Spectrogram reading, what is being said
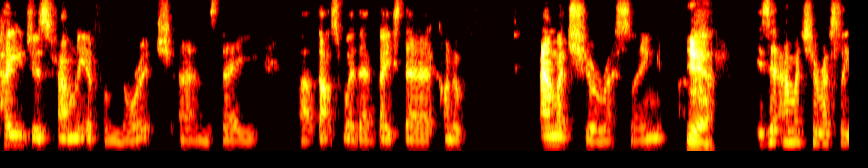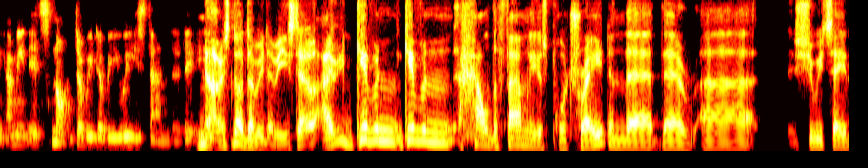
Paige's family are from Norwich, and they uh, that's where they're based. They're kind of amateur wrestling. yeah Is it amateur wrestling? I mean, it's not WWE standard. It No, it's not WWE style. I mean, given given how the family is portrayed and their their uh, should we say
